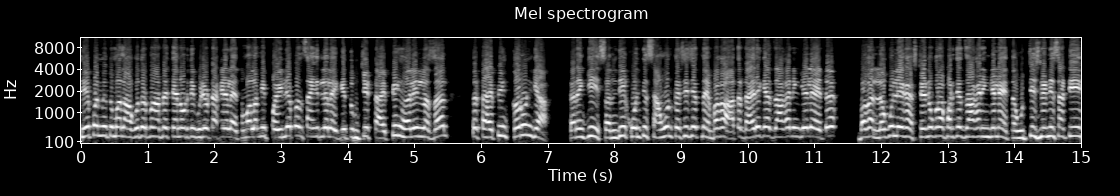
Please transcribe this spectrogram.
ते पण मी तुम्हाला अगोदर पण आपल्या चॅनलवरती व्हिडिओ टाकलेला आहे. तुम्हाला मी पहिले पण सांगितलेलं आहे की तुमची टायपिंग झालेली नसेल तर टायपिंग करून घ्या. कारण की संधी कोणती सांगून कशीच येत नाही. बघा आता डायरेक्ट या जागा निघलेल्या आहेत. बघा लघुलेखक स्टेनोग्राफरच्या जागा निघलेल्या आहेत. उच्च श्रेणीसाठी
